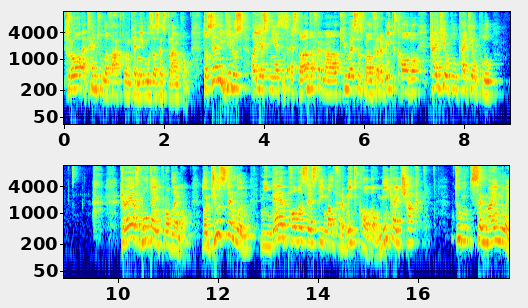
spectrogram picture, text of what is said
tro atentu la fakton ke ni uzas Esperanton. Do se ni dirus, oh, jes, ni estas Esperanto firmao, kiu estas malfermit kodo, kai tio plu, kai tio plu, creas multajn problema. Do ĝuste nun ni ne povas esti malfermitkodo. Mi kaj Chuck dum semajnoj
